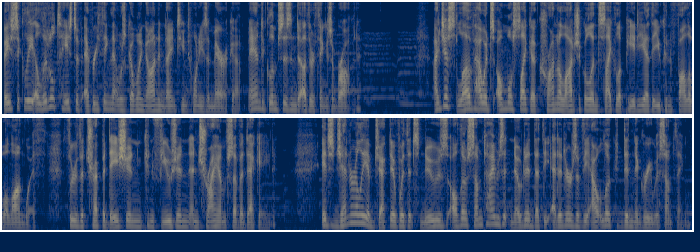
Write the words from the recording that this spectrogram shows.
Basically, a little taste of everything that was going on in 1920s America, and glimpses into other things abroad. I just love how it's almost like a chronological encyclopedia that you can follow along with, through the trepidation, confusion, and triumphs of a decade. It's generally objective with its news, although sometimes it noted that the editors of The Outlook didn't agree with something.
